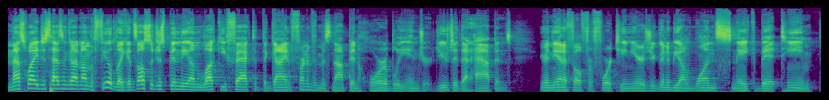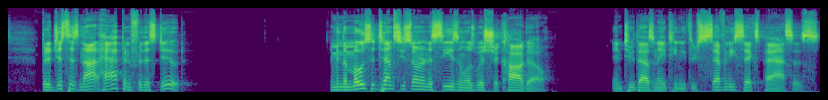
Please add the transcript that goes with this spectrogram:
And that's why he just hasn't gotten on the field. Like it's also just been the unlucky fact that the guy in front of him has not been horribly injured. Usually that happens. You're in the NFL for 14 years. You're going to be on one snake bit team. But it just has not happened for this dude. I mean, the most attempts he's thrown in a season was with Chicago in 2018. He threw 76 passes.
